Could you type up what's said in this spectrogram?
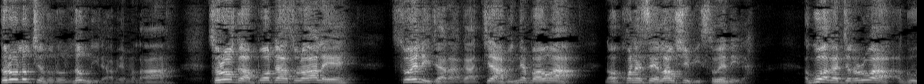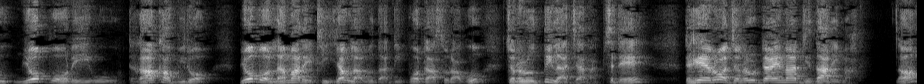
တို့လှုပ်ချင်တို့လှုပ်နေတာပဲမလားဆိုတော့ကပေါ်တာဆိုတာလည်းစွဲနေကြတာကကြာပြီနှစ်ပေါင်းကနော်80လောက်ရှိပြီစွဲနေတာအခုကကျွန်တော်တို့ကအခုမြို့ပေါ်တွေကိုတကားခောက်ပြီးတော့မြို့ပေါ်လမ်းမတွေအထိရောက်လာလို့ဒါဒီပေါ်တာဆိုတာကိုကျွန်တော်တို့သိလာကြတာဖြစ်တယ်တကယ်တော့ကျွန်တော်တို့တိုင်းသားဒေသတွေမှာနော်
